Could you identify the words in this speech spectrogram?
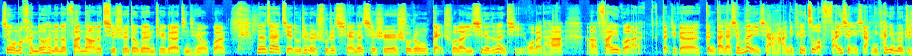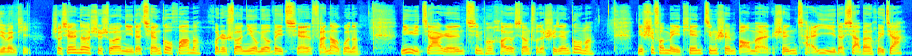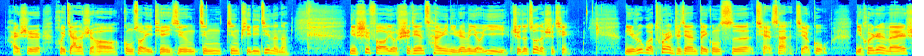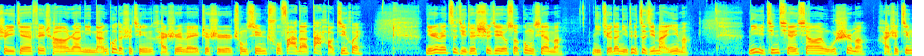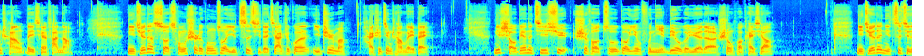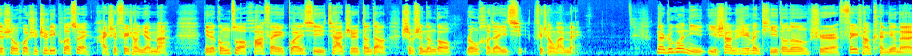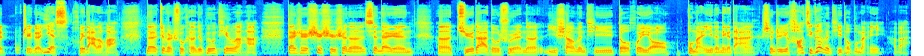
所以我们很多很多的烦恼呢，其实都跟这个金钱有关。那在解读这本书之前呢，其实书中给出了一系列的问题，我把它啊翻译过来的这个跟大家先问一下哈，你可以自我反省一下，你看你有没有这些问题？首先呢是说你的钱够花吗？或者说你有没有为钱烦恼过呢？你与家人、亲朋好友相处的时间够吗？你是否每天精神饱满、神采奕奕的下班回家，还是回家的时候工作了一天已经精精疲力尽了呢？你是否有时间参与你认为有意义、值得做的事情？你如果突然之间被公司遣散、解雇，你会认为是一件非常让你难过的事情，还是认为这是重新出发的大好机会？你认为自己对世界有所贡献吗？你觉得你对自己满意吗？你与金钱相安无事吗？还是经常为钱烦恼？你觉得所从事的工作与自己的价值观一致吗？还是经常违背？你手边的积蓄是否足够应付你六个月的生活开销？你觉得你自己的生活是支离破碎，还是非常圆满？你的工作花费、关系、价值等等，是不是能够融合在一起，非常完美？那如果你以上的这些问题都能是非常肯定的这个 yes 回答的话，那这本书可能就不用听了哈。但是事实是呢，现代人呃绝大多数人呢，以上问题都会有不满意的那个答案，甚至于好几个问题都不满意，好吧？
